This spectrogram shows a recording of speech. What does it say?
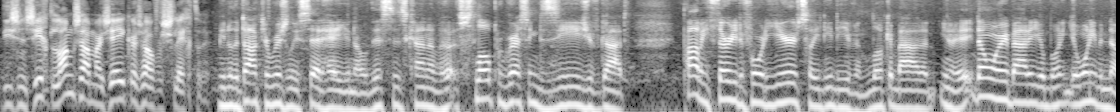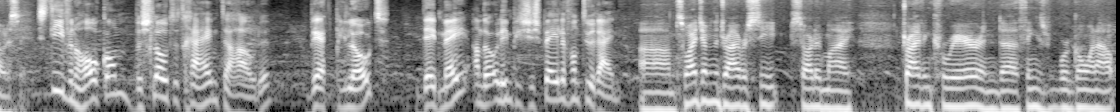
die zijn zicht langzaam maar zeker zou verslechteren. You know, the doctor originally said, hey, you know, this is kind of a slow progressing disease. You've got probably 30 to 40 years till you need to even look about it. You know, don't worry about it. You won't, you won't even notice it. Stephen Holcomb besloot het geheim te houden, werd piloot deed mee aan de Olympische Spelen van Turijn. Um, so I jumped in the driver's seat, started my driving career and uh, things were going out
